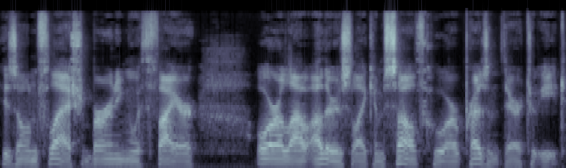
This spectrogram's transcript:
his own flesh, burning with fire, or allow others like himself who are present there to eat.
